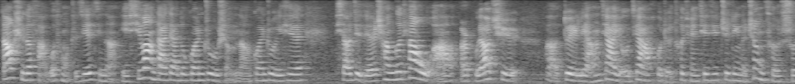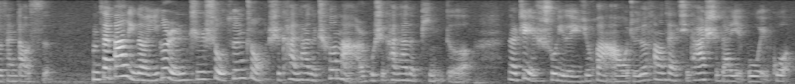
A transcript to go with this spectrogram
当时的法国统治阶级呢，也希望大家都关注什么呢？关注一些小姐姐唱歌跳舞啊，而不要去呃对粮价、油价或者特权阶级制定的政策说三道四。在巴黎呢，一个人之受尊重是看他的车马，而不是看他的品德。那这也是书里的一句话啊，我觉得放在其他时代也不为过。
